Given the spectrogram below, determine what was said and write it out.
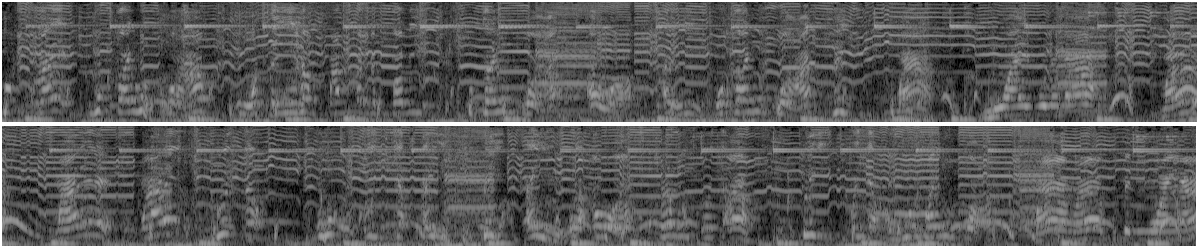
หุบไปหุบไปหุบขวาหัวตีครับปันมันกับตอนนี้หุบไปหุบขวาเอาหรอไอ้หุบไปหุบขวาเฮ้ย มา มวยกูเลยมา มา มาเลยมาเลยเฮ้ยเอาหุบอุ้ยจะไอ้เฮ้ยไอ้เอาเหรอเฮ้ยมึงอะเฮ้ยไม่อยากหุบไปหุบขวมามากูเป็นมวยนะ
